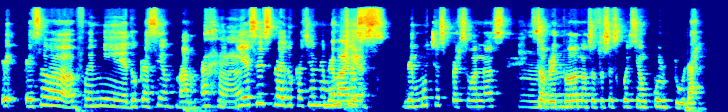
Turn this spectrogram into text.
e, eso fue mi educación, vamos. Y esa es la educación de, muchas, de muchas personas, sobre mm. todo nosotros es cuestión cultural.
